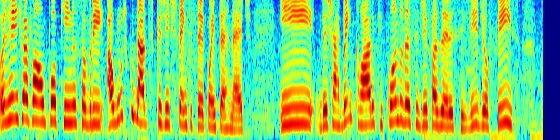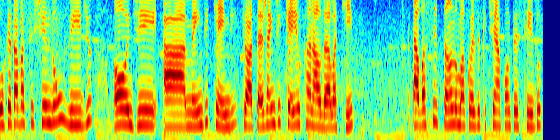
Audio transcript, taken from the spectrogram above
Hoje a gente vai falar um pouquinho sobre alguns cuidados que a gente tem que ter com a internet e deixar bem claro que quando eu decidi fazer esse vídeo, eu fiz porque estava assistindo um vídeo onde a Mandy Candy, que eu até já indiquei o canal dela aqui, estava citando uma coisa que tinha acontecido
